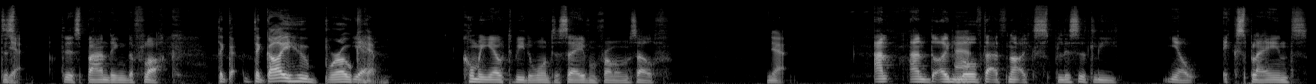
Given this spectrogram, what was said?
dis- Yeah. disbanding the flock, The the guy who broke Yeah. him. coming out to be the one to save him from himself. Yeah. and and I love that it's not explicitly, you know, explained.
